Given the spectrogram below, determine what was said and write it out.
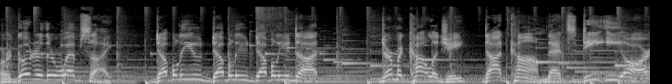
or go to their website www.dermacology.com. That's D E R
